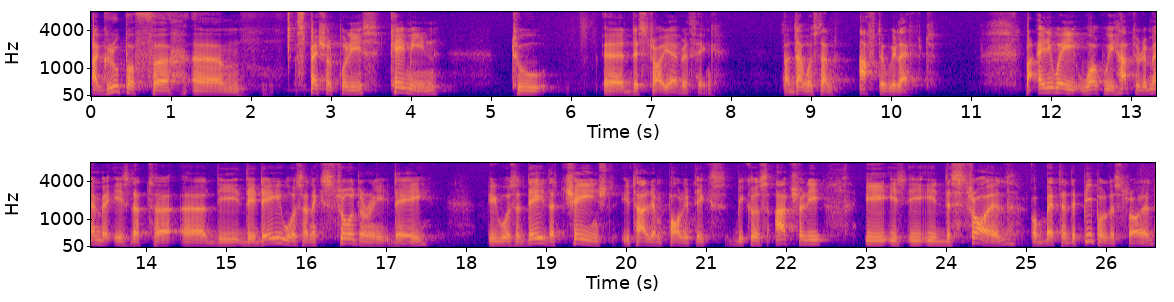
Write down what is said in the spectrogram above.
a group of uh, um, special police came in to uh, destroy everything. But that was done after we left. But anyway, what we have to remember is that uh, uh, the, the day was an extraordinary day it was a day that changed Italian politics because actually it, it, it destroyed, or better, the people destroyed,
